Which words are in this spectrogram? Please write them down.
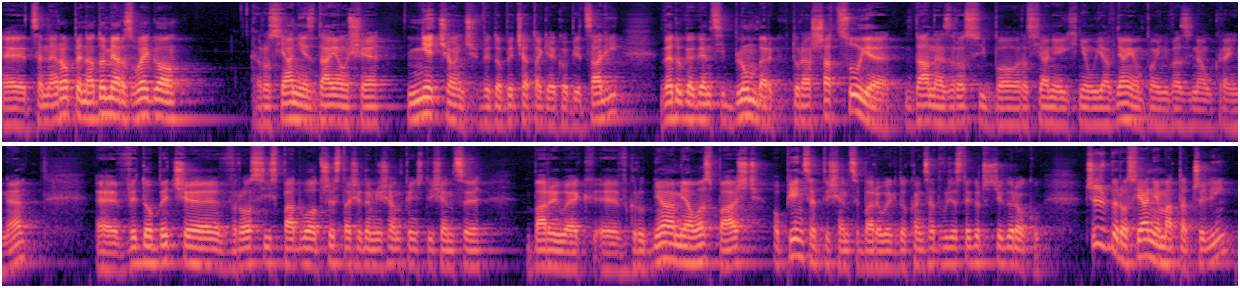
e, cenę ropy. Na domiar złego Rosjanie zdają się nie ciąć wydobycia tak jak obiecali. Według agencji Bloomberg, która szacuje dane z Rosji, bo Rosjanie ich nie ujawniają po inwazji na Ukrainę, e, wydobycie w Rosji spadło o 375 tysięcy baryłek e, w grudniu, a miało spaść o 500 tysięcy baryłek do końca 2023 roku. Czyżby Rosjanie mataczyli?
